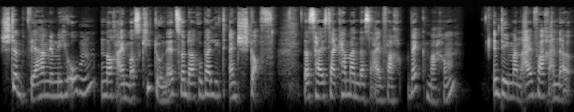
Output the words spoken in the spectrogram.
Stimmt, wir haben nämlich oben noch ein Moskitonetz und darüber liegt ein Stoff. Das heißt, da kann man das einfach wegmachen, indem man einfach an der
